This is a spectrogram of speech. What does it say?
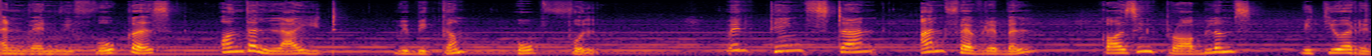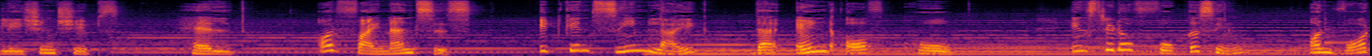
And when we focus on the light, we become hopeful. When things turn unfavorable, causing problems with your relationships, health, or finances, it can seem like the end of hope. Instead of focusing on what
